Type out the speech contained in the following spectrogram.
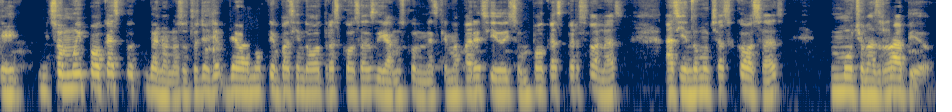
eh, son muy pocas, bueno, nosotros ya llevamos tiempo haciendo otras cosas, digamos, con un esquema parecido y son pocas personas haciendo muchas cosas mucho más rápido.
